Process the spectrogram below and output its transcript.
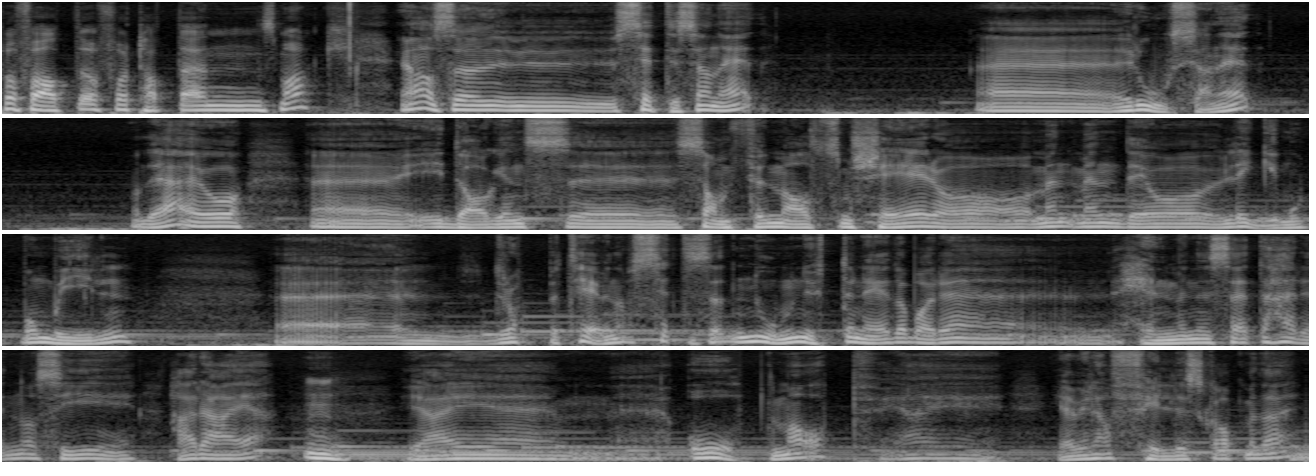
på fatet og får tatt deg en smak? Ja, altså uh, sette seg ned. Eh, roe seg ned. Og det er jo eh, i dagens eh, samfunn med alt som skjer, og, men, men det å legge bort mobilen, eh, droppe TV-en og sette seg noen minutter ned og bare henvende seg til Herren og si 'Her er jeg'. Mm. Jeg eh, åpner meg opp. Jeg, jeg vil ha fellesskap med deg.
